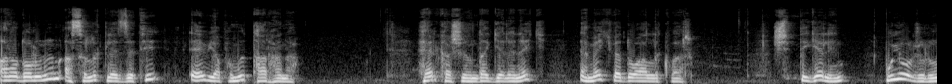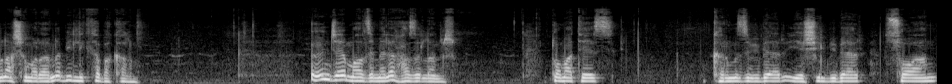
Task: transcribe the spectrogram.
Anadolu'nun asırlık lezzeti ev yapımı tarhana. Her kaşığında gelenek, emek ve doğallık var. Şimdi gelin bu yolculuğun aşamalarına birlikte bakalım. Önce malzemeler hazırlanır. Domates, kırmızı biber, yeşil biber, soğan,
